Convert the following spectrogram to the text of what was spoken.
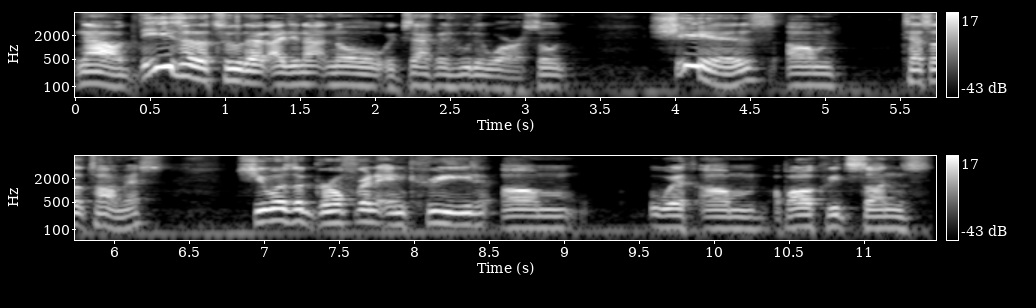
Now these are the two that I did not know exactly who they were. So she is um Tessa Thomas. She was the girlfriend in Creed um with um Apollo Creed's sons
